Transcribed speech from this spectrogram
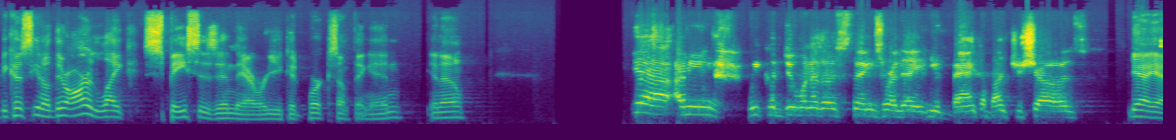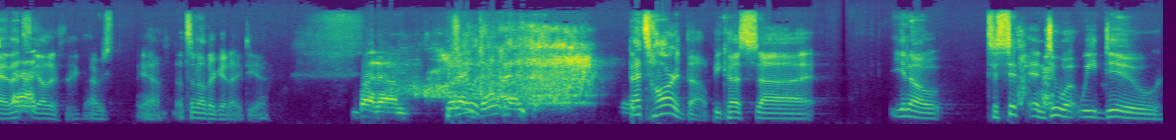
because you know there are like spaces in there where you could work something in. You know, Yeah. I mean, we could do one of those things where they, you bank a bunch of shows, yeah, yeah. That's Yeah. the other thing. I was yeah, that's another good idea. but, um, You I don't I- like, That's hard though because uh, you know to sit and do what we do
